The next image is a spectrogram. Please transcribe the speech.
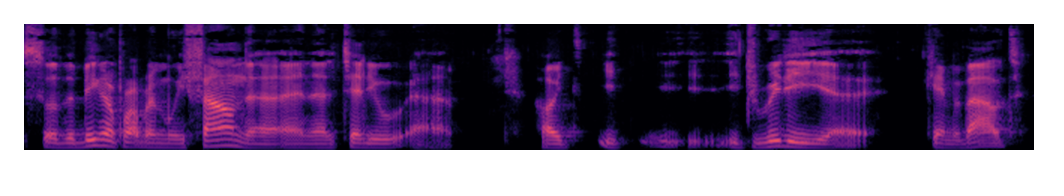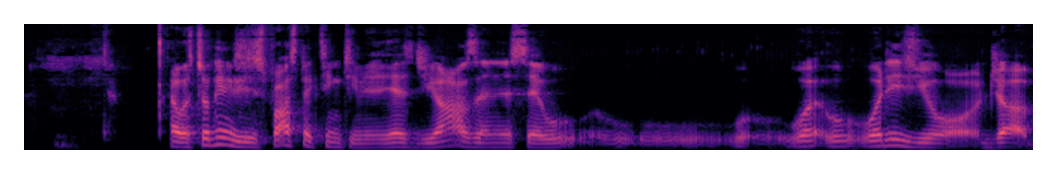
So the bigger problem we found, uh, and I'll tell you uh, how it it, it really uh, came about. I was talking to this prospecting team, the SDRs, and they say, "What what is your job?"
